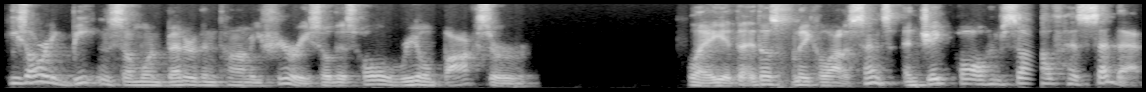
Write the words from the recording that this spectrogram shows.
he's already beaten someone better than Tommy Fury. So this whole real boxer play, it, it doesn't make a lot of sense. And Jake Paul himself has said that.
